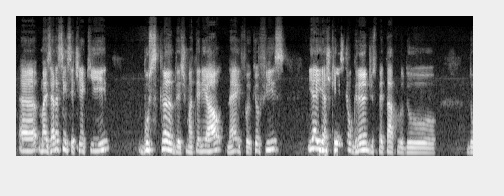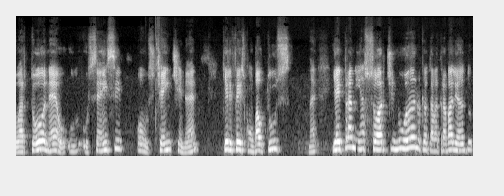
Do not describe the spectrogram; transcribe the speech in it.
uh, mas era assim, você tinha que ir buscando este material, né? E foi o que eu fiz. E aí acho que esse é o grande espetáculo do do Arthur, né? O, o, o Sense ou o Chente, né? Que ele fez com o Baltus, né? E aí, para minha sorte, no ano que eu estava trabalhando,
